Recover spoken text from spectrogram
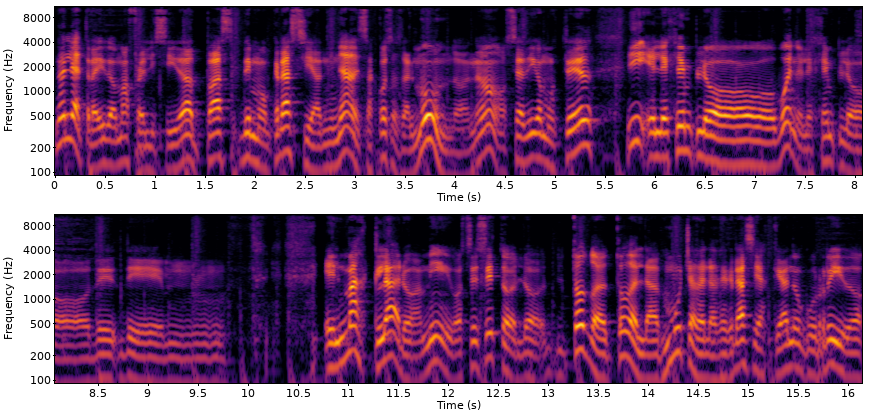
no le ha traído más felicidad, paz, democracia, ni nada de esas cosas al mundo, ¿no? O sea, dígame usted, y el ejemplo, bueno, el ejemplo de... Mm, el más claro, amigos, es esto, lo, todas las, muchas de las desgracias que han ocurrido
